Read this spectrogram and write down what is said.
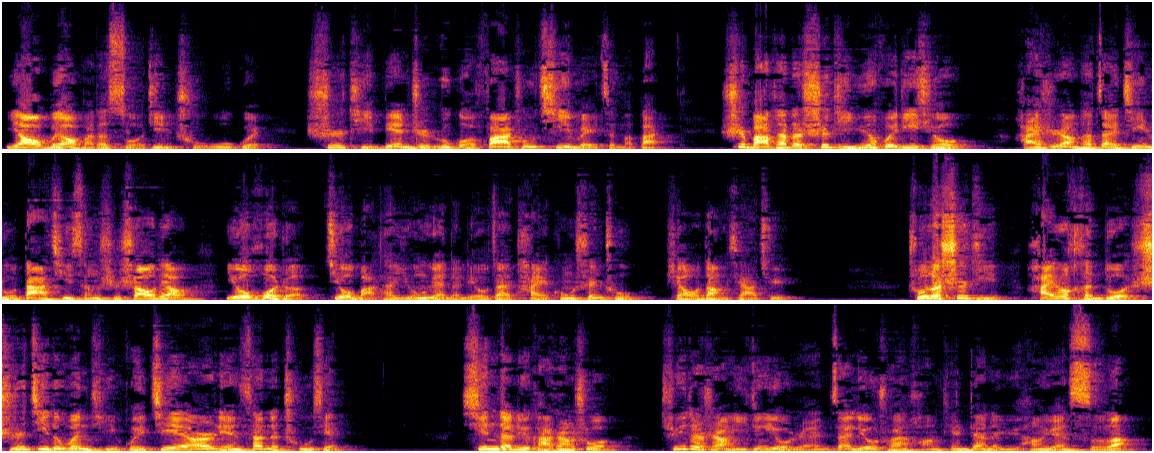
要不要把他锁进储物柜？尸体变质，如果发出气味怎么办？是把他的尸体运回地球，还是让他在进入大气层时烧掉？又或者就把他永远的留在太空深处飘荡下去？除了尸体，还有很多实际的问题会接二连三的出现。新的绿卡上说，Twitter 上已经有人在流传航天站的宇航员死了。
